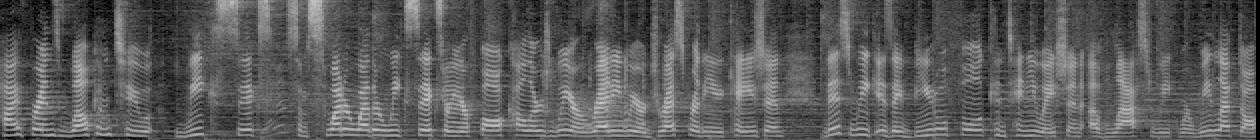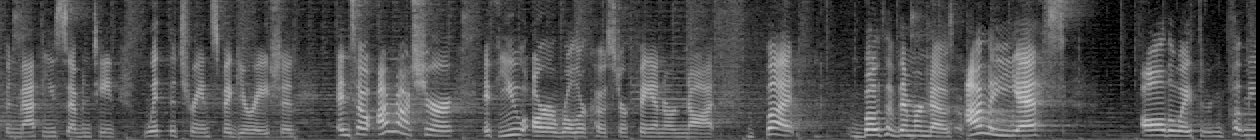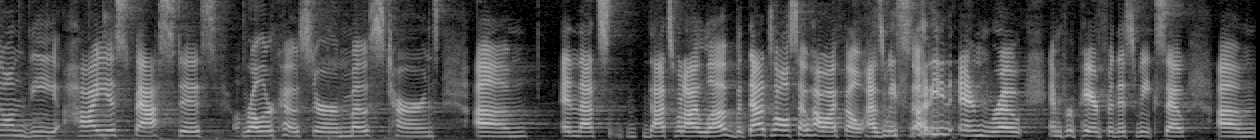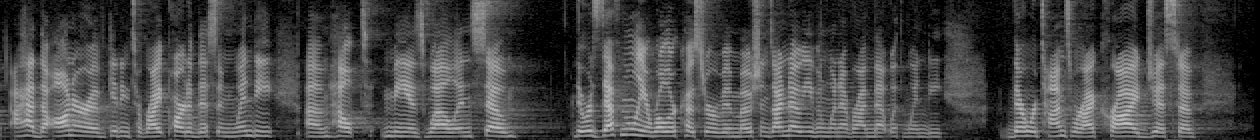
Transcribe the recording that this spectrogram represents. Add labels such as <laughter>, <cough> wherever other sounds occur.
Hi, friends. Welcome to week six, some sweater weather week six, or your fall colors. We are ready. We are dressed for the occasion. This week is a beautiful continuation of last week where we left off in Matthew 17 with the transfiguration. And so I'm not sure if you are a roller coaster fan or not, but both of them are no's. I'm a yes all the way through. Put me on the highest, fastest roller coaster, most turns. Um, and that's that's what I love. But that's also how I felt as we <laughs> studied and wrote and prepared for this week. So um, I had the honor of getting to write part of this, and Wendy um, helped me as well. And so there was definitely a roller coaster of emotions. I know even whenever I met with Wendy, there were times where I cried just of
